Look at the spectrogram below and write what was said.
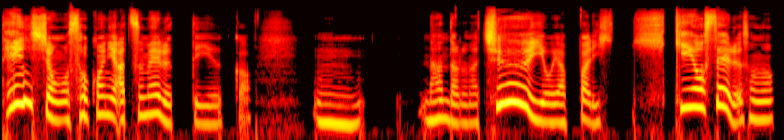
テンションをそこに集めるっていうかうんなんだろうな注意をやっぱり引き寄せる。その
